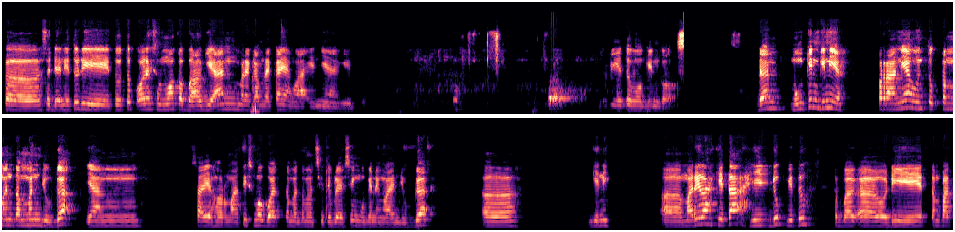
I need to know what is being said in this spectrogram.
kesedihan itu ditutup oleh semua kebahagiaan mereka-mereka yang lainnya gitu. Jadi itu mungkin kok. Dan mungkin gini ya, perannya untuk teman-teman juga yang saya hormati semua buat teman-teman City Blessing mungkin yang lain juga eh gini, eh, marilah kita hidup gitu seba- eh, di tempat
